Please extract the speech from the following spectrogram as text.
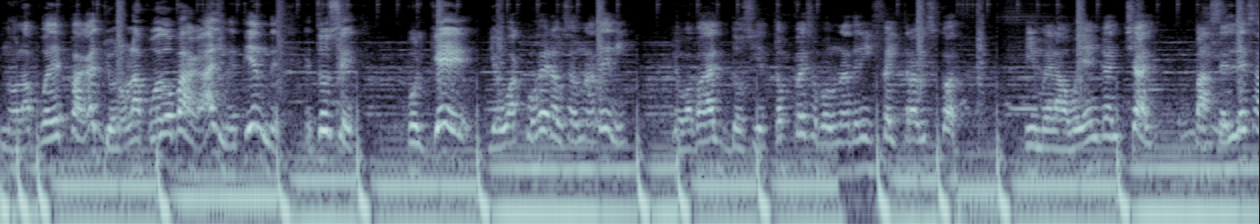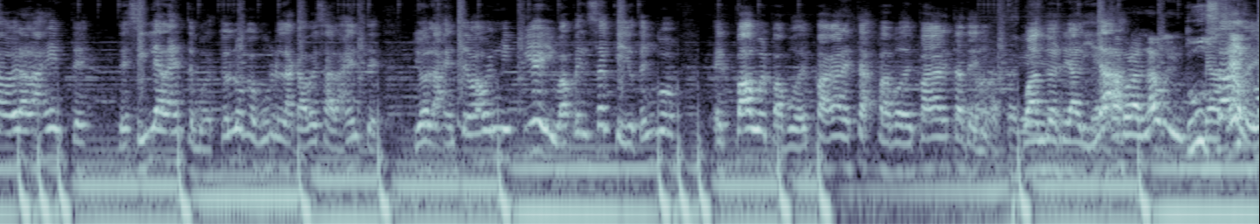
no la puedes pagar, yo no la puedo pagar, ¿me entiendes? Entonces, ¿por qué yo voy a escoger a usar una tenis que voy a pagar 200 pesos por una tenis fake Travis Scott y me la voy a enganchar para hacerle saber a la gente, decirle a la gente, porque esto es lo que ocurre en la cabeza de la gente. Yo, la gente va a ver mis pies y va a pensar que yo tengo el power para poder pagar esta, para poder pagar esta tenis. Cuando en realidad por al lado y tú sabes,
